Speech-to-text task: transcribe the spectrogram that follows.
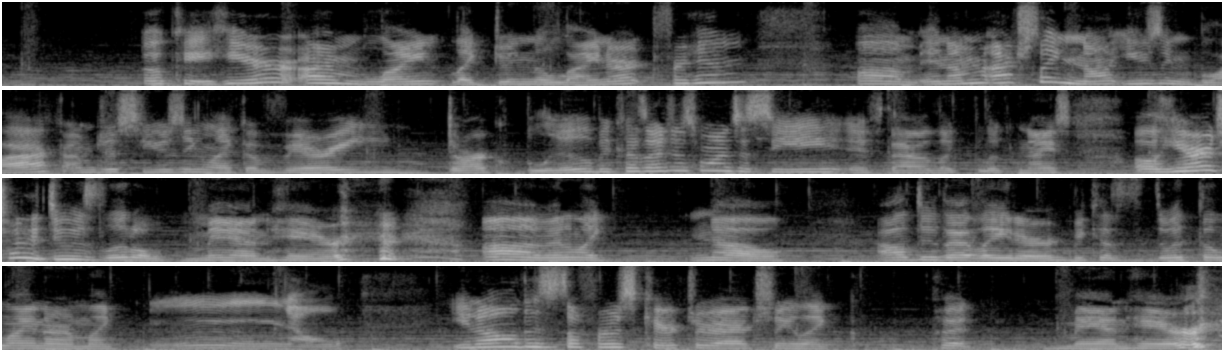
okay, here I'm line like doing the line art for him. Um, and I'm actually not using black. I'm just using like a very dark blue because I just wanted to see if that would like look nice. Oh, here I try to do his little man hair. um, and like, no, I'll do that later because with the liner, I'm like, mm, no. You know, this is the first character I actually like put man hair.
